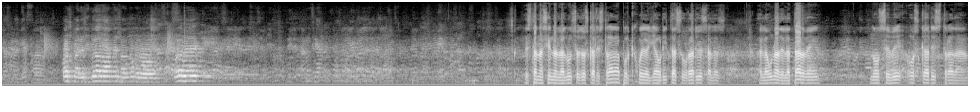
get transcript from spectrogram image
ya son las 10. Ah, Oscar Estrada, mesa número 9. Están haciendo el anuncio de Oscar Estrada porque juega ya ahorita, su horario es a las a la una de la tarde. No se ve Oscar Estrada.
